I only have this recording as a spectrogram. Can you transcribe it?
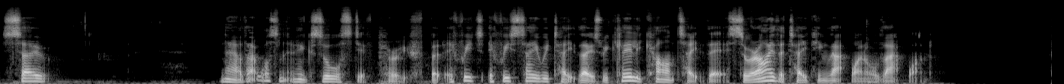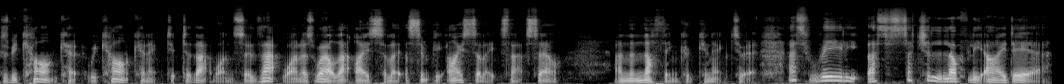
So now that wasn't an exhaustive proof, but if we if we say we take those, we clearly can't take this. So we're either taking that one or that one. Because we can't we can't connect it to that one. So that one as well, that isolate simply isolates that cell and then nothing could connect to it. That's really that's such a lovely idea.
